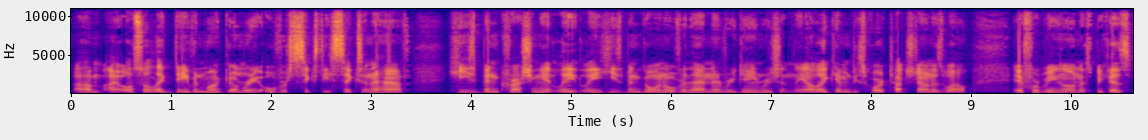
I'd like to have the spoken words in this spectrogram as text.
Um, I also like David Montgomery over 66 and a half. He's been crushing it lately. He's been going over that in every game recently. I like him to score a touchdown as well, if we're being honest, because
